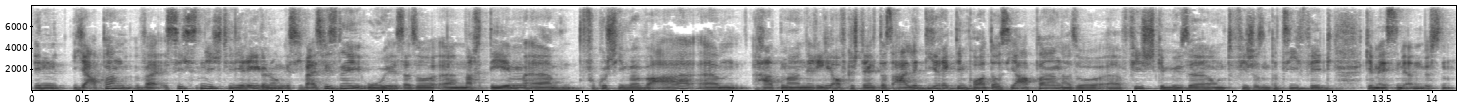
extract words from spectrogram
In Japan weiß ich es nicht, wie die Regelung ist. Ich weiß, wie es in der EU ist. Also äh, nachdem ähm, Fukushima war, ähm, hat man eine Regel aufgestellt, dass alle Direktimporte aus Japan, also äh, Fisch, Gemüse und Fisch aus dem Pazifik, gemessen werden müssen.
